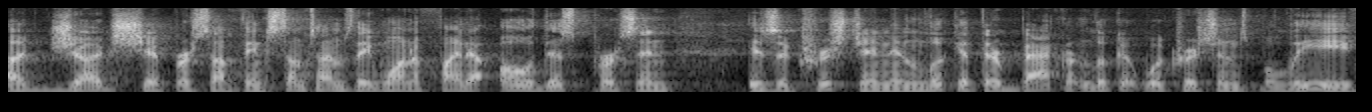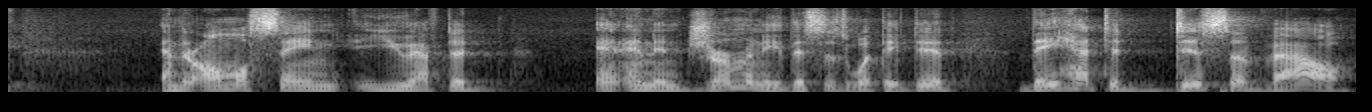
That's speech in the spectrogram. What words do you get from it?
a judgeship or something, sometimes they want to find out, oh, this person is a Christian, and look at their background, look at what Christians believe, and they're almost saying you have to and, and in Germany, this is what they did they had to disavow.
